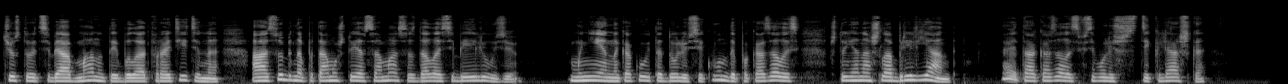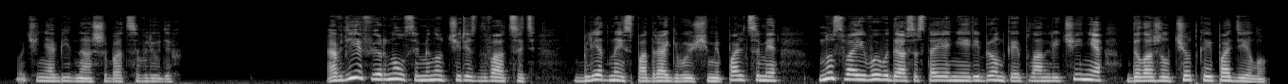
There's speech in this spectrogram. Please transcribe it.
Чувствовать себя обманутой было отвратительно, а особенно потому, что я сама создала себе иллюзию. Мне на какую-то долю секунды показалось, что я нашла бриллиант, а это оказалось всего лишь стекляшка. Очень обидно ошибаться в людях. Авдеев вернулся минут через двадцать, бледный, с подрагивающими пальцами, но свои выводы о состоянии ребенка и план лечения доложил четко и по делу.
